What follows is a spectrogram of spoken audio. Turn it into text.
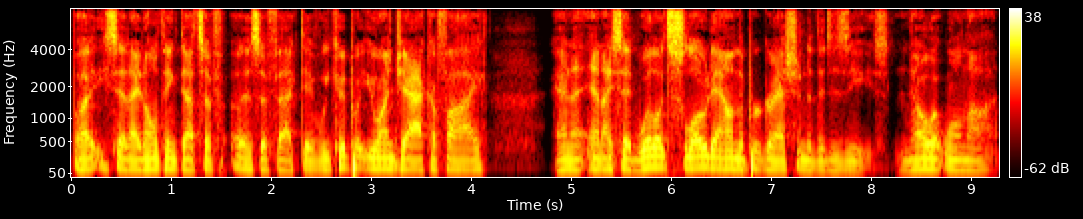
but he said, I don't think that's as effective. We could put you on Jakafi. And, and I said, will it slow down the progression of the disease? No, it will not.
